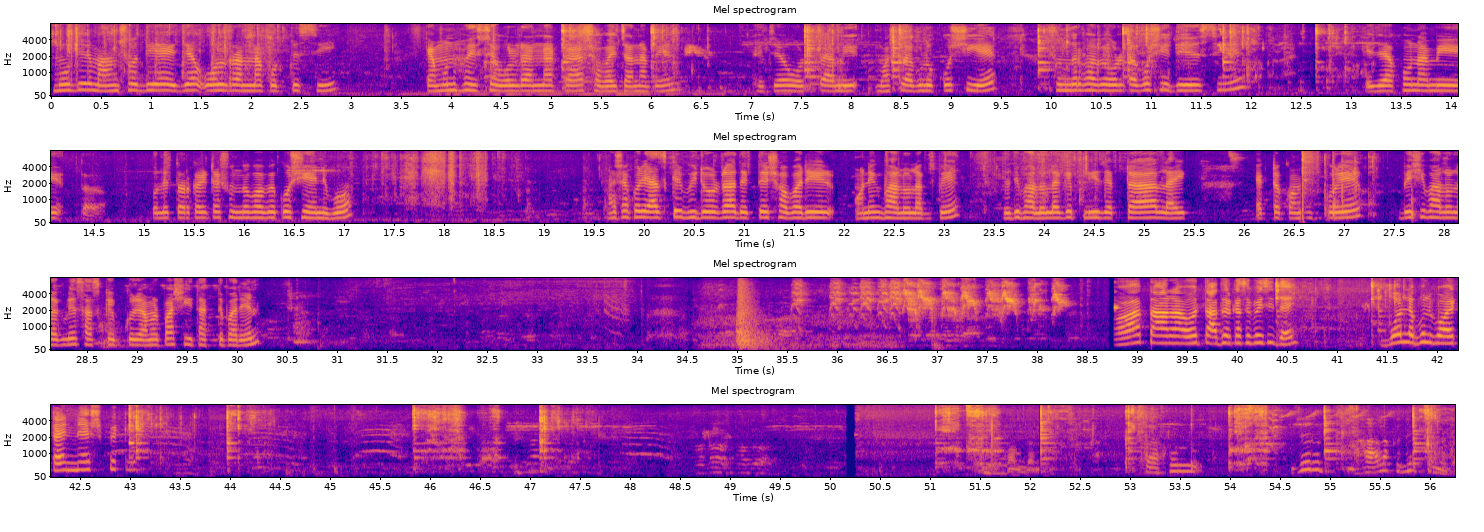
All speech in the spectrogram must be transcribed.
মুরগির মাংস দিয়ে এই যে ওল রান্না করতেছি। কেমন হয়েছে ওল রান্নাটা সবাই জানাবেন। এই যে ওলটা আমি মশলাগুলো কষিয়ে সুন্দরভাবে ওলটা বসিয়ে দিয়েছি। এই যে এখন আমি ওলের তরকারিটা সুন্দরভাবে কষিয়ে নিব। আশা করি আজকের ভিডিওটা দেখতে সবারই অনেক ভালো লাগবে। যদি ভালো লাগে প্লিজ একটা লাইক একটা কমেন্ট করে বেশি ভালো লাগলে সাবস্ক্রাইব করে আমার পাশেই থাকতে পারেন। তারা ওই তাদের কাছে বেশি দেয়। বললে বলব টাইম নিয়ে আসবে কে? এখন যে ভালো করে নিচ্ছে না।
